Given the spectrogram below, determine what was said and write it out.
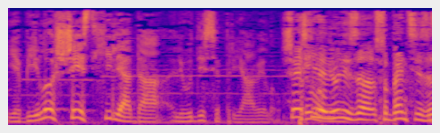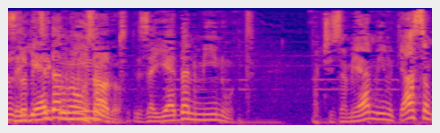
je bilo 6000 ljudi se prijavilo. U 6000 prvom ljudi za subvencije za, za, za bicikl u Novom Sadu. za jedan minut. Znači za jedan minut. Ja sam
